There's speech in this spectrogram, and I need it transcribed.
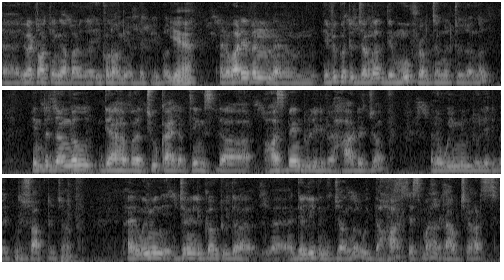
uh, you are talking about the economy of the people. Yeah. And what even um, if you go to jungle, they move from jungle to jungle. In the jungle, they have uh, two kind of things. The husband do a little bit harder job, and the women do a little bit softer job. And women generally go to the, uh, they live in the jungle with the huts, the small route huts,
